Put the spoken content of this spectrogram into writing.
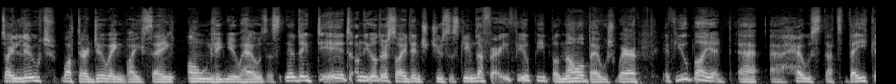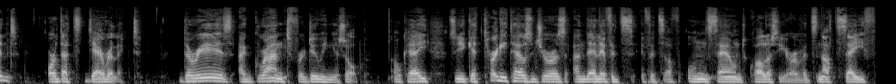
dilute what they're doing by saying only new houses. Now, they did, on the other side, introduce a scheme that very few people know about where if you buy a, a, a house that's vacant or that's derelict, there is a grant for doing it up. Okay, so you get thirty thousand euros, and then if it's if it's of unsound quality or if it's not safe,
